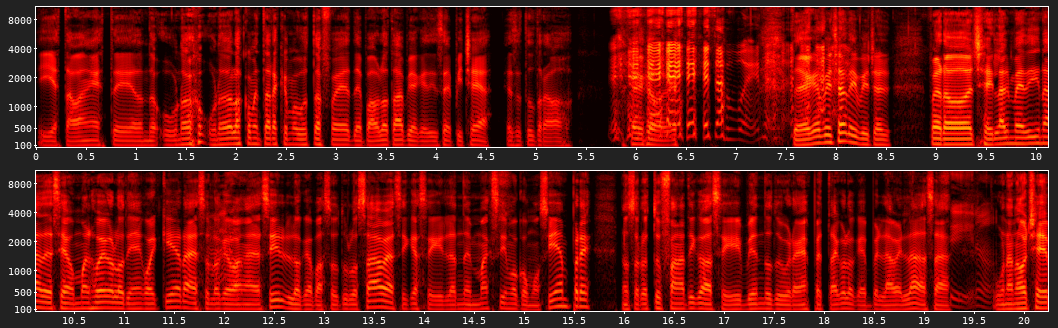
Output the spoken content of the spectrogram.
Y estaban este dando, uno, uno de los comentarios que me gustó fue de Pablo Tapia que dice, pichea, ese es tu trabajo. Esa es buena. Tiene que pichar y pichar. Pero Sheila Medina decía, un mal juego lo tiene cualquiera, eso es lo que van a decir, lo que pasó tú lo sabes, así que a seguir dando el máximo como siempre. Nosotros tus fanáticos a seguir viendo tu gran espectáculo, que es la verdad, o sea, Sí, no. una noche,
